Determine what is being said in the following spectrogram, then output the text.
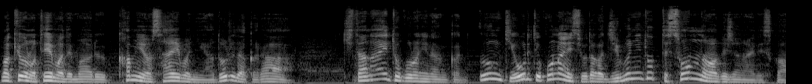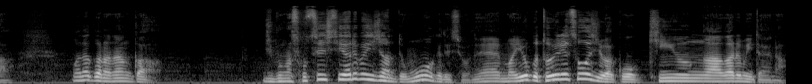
まあ、今日のテーマでもある「神は細部に宿る」だから汚いところになんか運気降りてこないんですよ。だから自分にとって損なわけじゃないですか、まあ、だからなんか自分が率先してやればいいじゃんって思うわけですよね、まあ、よくトイレ掃除はこう金運が上がるみたいな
